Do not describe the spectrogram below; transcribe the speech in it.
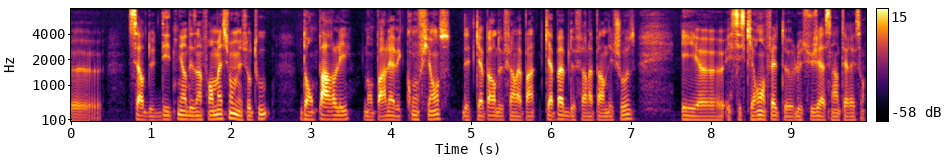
euh, certes, de détenir des informations, mais surtout d'en parler, d'en parler avec confiance, d'être capable capable de faire la part des choses. Et, euh, et c'est ce qui rend en fait le sujet assez intéressant.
